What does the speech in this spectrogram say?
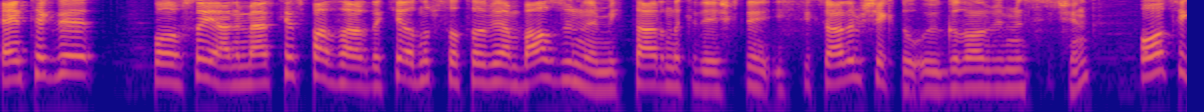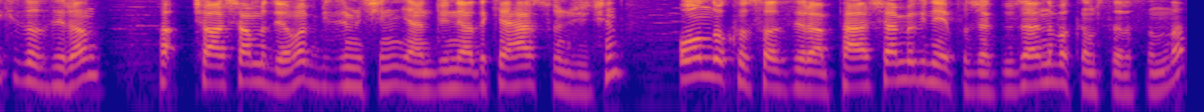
Entegre borsa yani merkez pazardaki alınıp satılabilen bazı ürünlerin miktarındaki değişikliklerin istikrarlı bir şekilde uygulanabilmesi için 18 Haziran çarşamba diyor ama bizim için yani dünyadaki her sunucu için 19 Haziran perşembe günü yapılacak düzenli bakım sırasında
